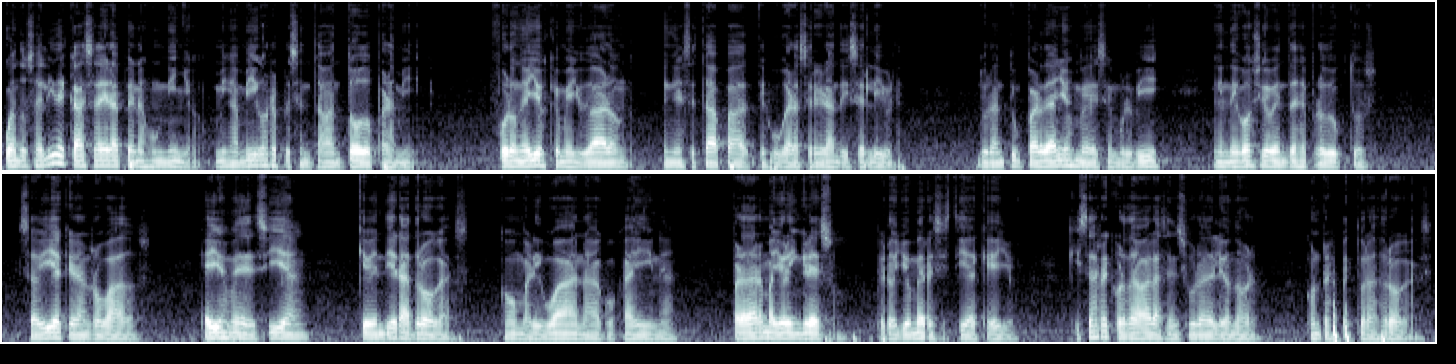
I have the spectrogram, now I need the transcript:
Cuando salí de casa era apenas un niño. Mis amigos representaban todo para mí. Fueron ellos que me ayudaron en esta etapa de jugar a ser grande y ser libre. Durante un par de años me desenvolví en el negocio de ventas de productos. Sabía que eran robados. Ellos me decían que vendiera drogas, como marihuana, cocaína, para dar mayor ingreso, pero yo me resistía a aquello. Quizás recordaba la censura de Leonor con respecto a las drogas.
